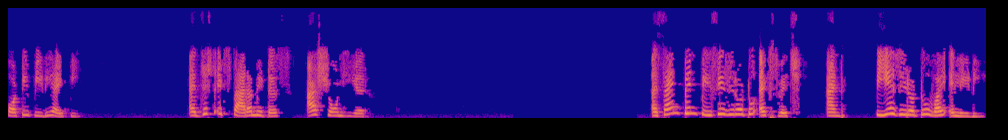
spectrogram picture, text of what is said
40PDIP. Adjust its parameters as shown here. Assign pin PC0 to X switch and PA0 to Y LED.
